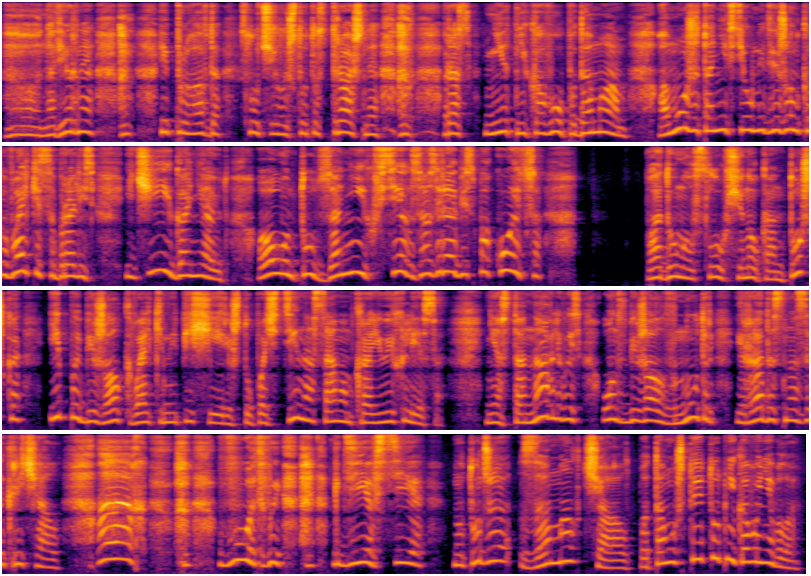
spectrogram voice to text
А, наверное, и правда случилось что-то страшное, раз нет никого по домам. А может, они все у медвежонка Вальки собрались и чьи гоняют, а он тут за них всех зазря беспокоится. Подумал вслух щенок Антошка и побежал к Валькиной пещере, что почти на самом краю их леса. Не останавливаясь, он вбежал внутрь и радостно закричал. «Ах, вот вы, где все?» Но тут же замолчал, потому что и тут никого не было.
